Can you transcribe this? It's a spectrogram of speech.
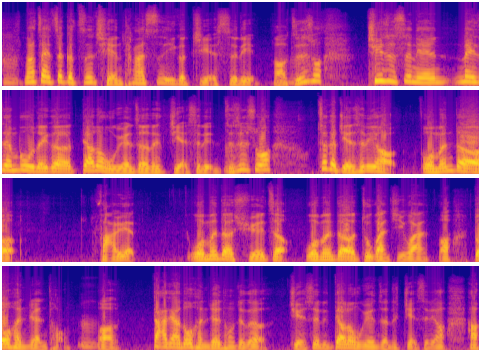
嗯。那在这个之前，它是一个解释令哦，只是说七十四年内政部的一个调动五原则的解释力，只是说这个解释力哦，我们的法院。我们的学者，我们的主管机关哦，都很认同哦，大家都很认同这个解释的调动五原则的解释的哦。好，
